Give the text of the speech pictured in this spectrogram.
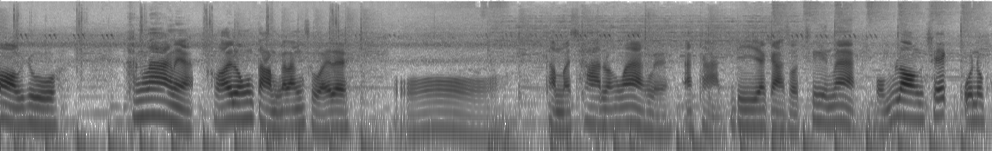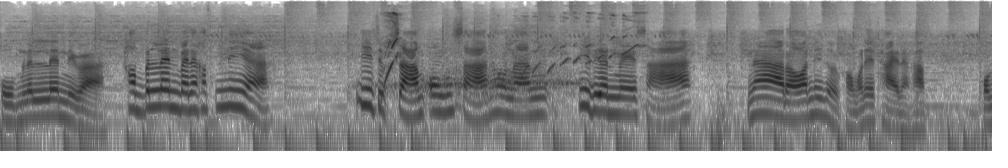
มอกอยู่ข้างล่างเนี่ยคล้อยลงต่ำกำลังสวยเลย โอ้ธรรมชาติมากๆเลย อากาศดีอากาศสดชื่นมาก ผมลองเช็คอุณหภูมิเล่น ๆ ดีกว่าทำเป็นเล่นไปนะครับเนี่ย 23 องศาเท่านั้นที่เดือนเมษาหน้าร้อนที่สุดของประเทศไทยนะครับ ผม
